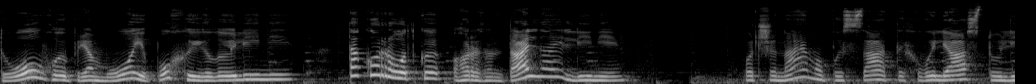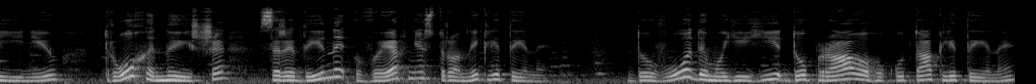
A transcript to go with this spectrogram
довгої прямої похилої лінії та короткої горизонтальної лінії. Починаємо писати хвилясту лінію трохи нижче середини верхньої сторони клітини. Доводимо її до правого кута клітини,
